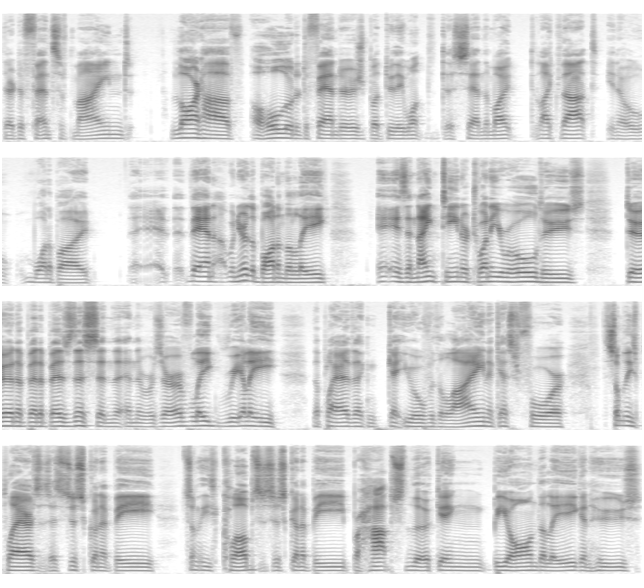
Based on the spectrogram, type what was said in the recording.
their defensive mind. Larne have a whole load of defenders, but do they want to send them out like that? You know, what about eh, then when you're at the bottom of the league, is a 19 or 20 year old who's doing a bit of business in the in the reserve league really the player that can get you over the line? I guess for some of these players, it's just going to be some of these clubs. It's just going to be perhaps looking beyond the league and who's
